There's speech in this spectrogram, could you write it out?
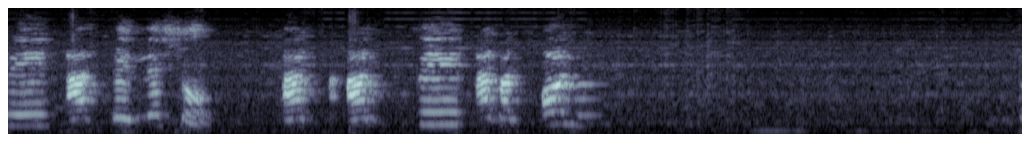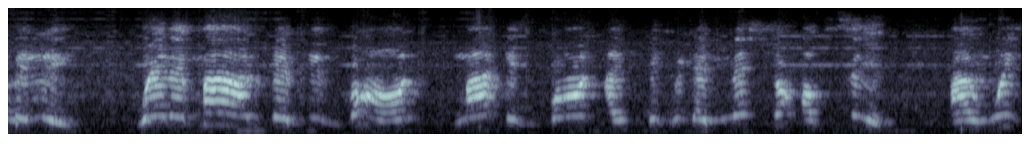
sin as a nation, and, and sin as an unbelief. When a man is born, man is born with a nature of sin and with,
